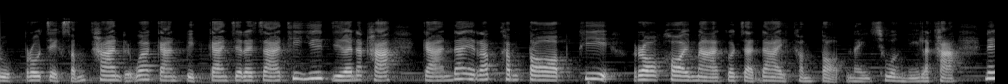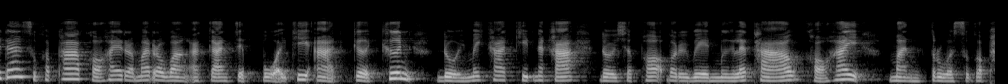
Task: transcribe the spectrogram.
รุปโปรเจกต์สำคัญ หรือว่าการปิดการเจรจาที่ยืดเยื้อนะคะ การได้รับคำตอบที่รอคอยมาก็จะได้คำตอบในช่วงนี้ละค่ะ ในด้านสุขภาพขอให้ระมัดระวังอาการเจ็บป่วยที่อาจเกิดขึ้น โดยไม่คาดคิดนะคะ โดยเฉพาะบริเวณมือและเท้าขอให้มันตรวจสุขภ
